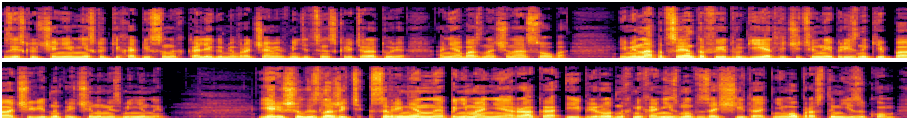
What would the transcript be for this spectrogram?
за исключением нескольких описанных коллегами-врачами в медицинской литературе, они обозначены особо. Имена пациентов и другие отличительные признаки по очевидным причинам изменены. Я решил изложить современное понимание рака и природных механизмов защиты от него простым языком –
